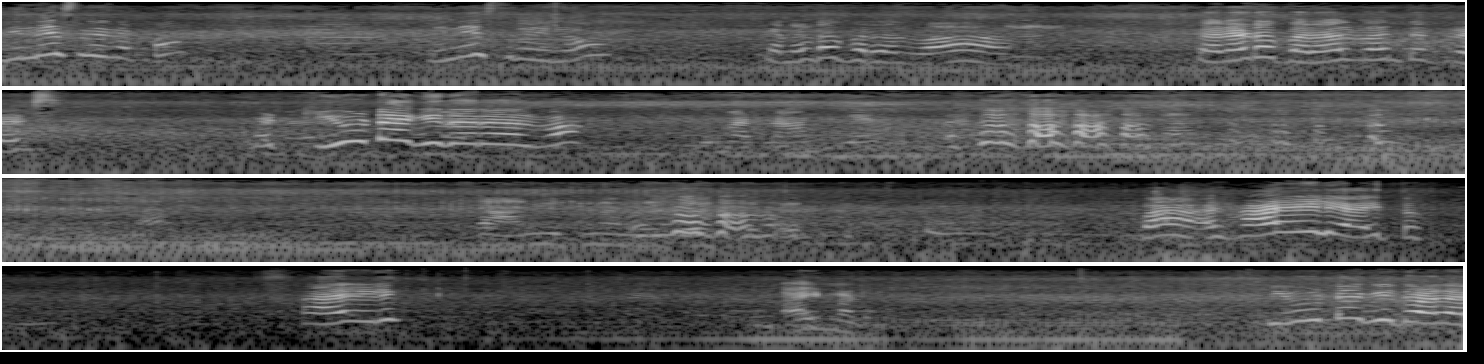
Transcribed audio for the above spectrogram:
ನಿನ್ನ ಹೆಸರೇನಪ್ಪ ನಿನ್ನ ಹೆಸರೇನು ಕನ್ನಡ ಬರಲ್ವಾ? ಕನ್ನಡ ಬರಲ್ವಾ ಅಂತ ಫ್ರೆಂಡ್ಸ್ ಬಟ್ ಕ್ಯೂಟ್ ಆಗಿದ್ದಾರೆ ಅಲ್ವಾ? ಬಾ ಹಾಯ್ ಹೇಳಿ ಆಯ್ತು. ಹಾಯ್ ಹೇಳಿ. ಹಾಯ್ ಮಾಡು. ಕ್ಯೂಟ್ ಆಗಿದ್ದಾಳೆ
